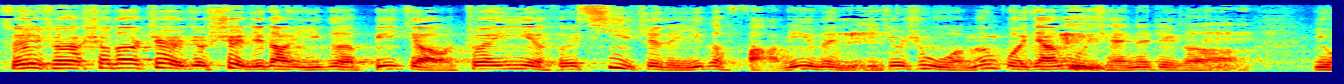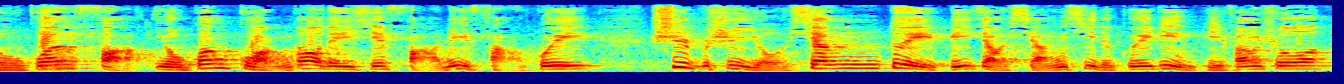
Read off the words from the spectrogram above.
所以说说到这儿就涉及到一个比较专业和细致的一个法律问题，就是我们国家目前的这个有关法、有关广告的一些法律法规，是不是有相对比较详细的规定？比方说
